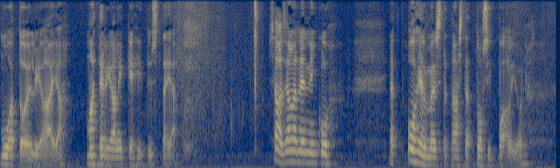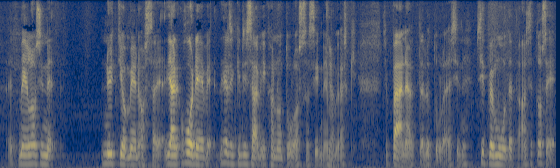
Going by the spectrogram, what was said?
muotoilijaa ja materiaalikehitystä. Ja se on sellainen, niin kuin, ja ohjelmallistetaan sitä tosi paljon. Et meillä on sinne nyt jo menossa, ja HDV, Helsinki Design Weekhan on tulossa sinne ja. myöskin. Se päänäyttely tulee sinne. Sitten me muutetaan se tosi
